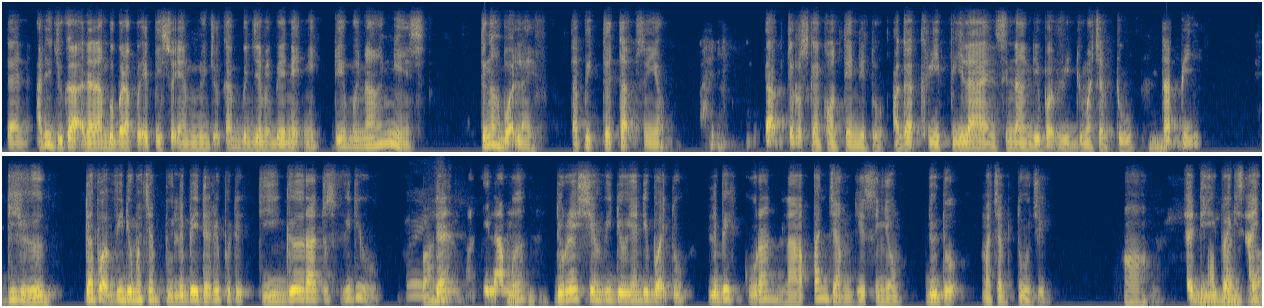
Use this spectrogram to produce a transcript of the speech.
Dan ada juga dalam beberapa episod yang menunjukkan Benjamin Bennett ni, dia menangis tengah buat live. Tapi tetap senyum. Tetap teruskan konten dia tu. Agak creepy lah kan. Senang dia buat video macam tu. Tapi dia dah buat video macam tu lebih daripada 300 video. Ui. Dan makin lama, duration video yang dia buat tu lebih kurang 8 jam dia senyum, duduk macam tu je. Ha. Jadi bagi saya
